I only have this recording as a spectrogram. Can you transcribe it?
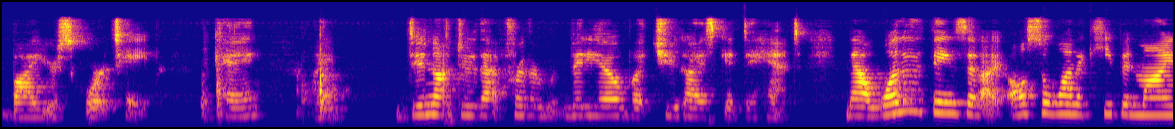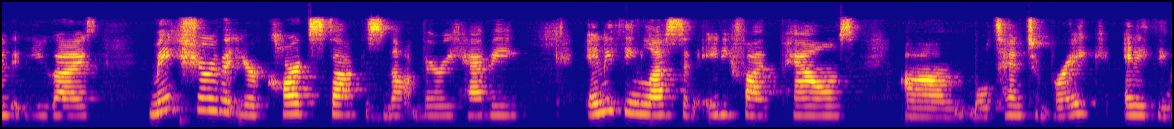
by your score tape. Okay, I did not do that for the video, but you guys get the hint. Now, one of the things that I also want to keep in mind that you guys make sure that your cardstock is not very heavy. Anything less than 85 pounds um, will tend to break. Anything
